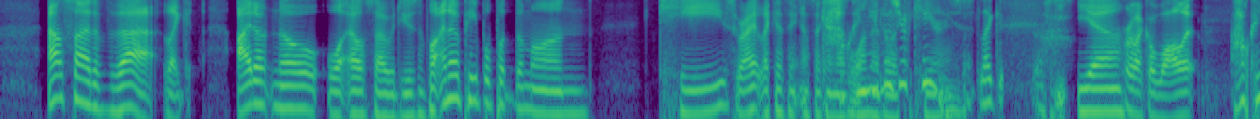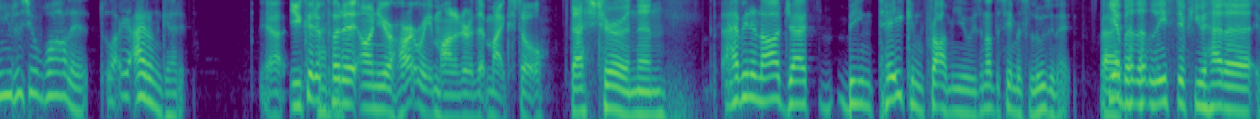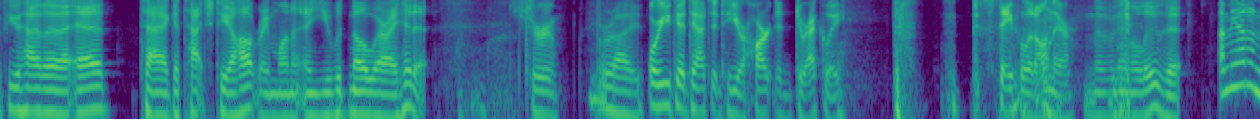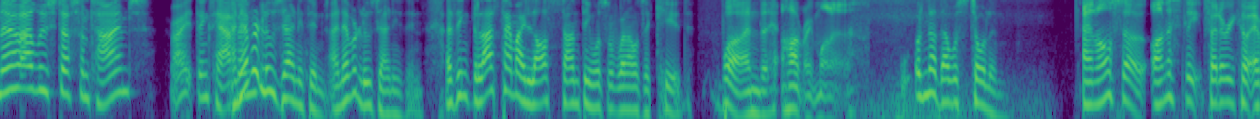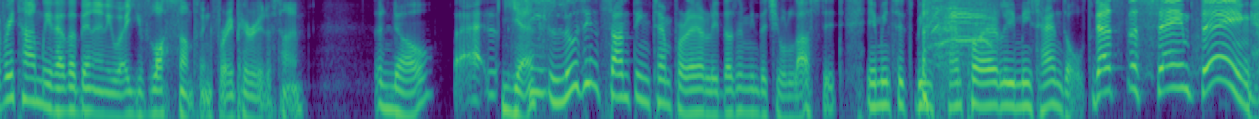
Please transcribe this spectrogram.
outside of that, like I don't know what else I would use them for. I know people put them on keys, right? Like I think that's like How another can one. you that are lose like your a keyring, keys? Like, but- yeah. Or like a wallet. how can you lose your wallet? Like, I don't get it. Yeah, you could have put it on your heart rate monitor that Mike stole. That's true. And then Having an object being taken from you is not the same as losing it. right? Yeah, but at least if you had a if you had a air tag attached to your heart rate monitor, you would know where I hit it. True. right. Or you could attach it to your heart directly. Staple it on there. Never gonna lose it. I mean, I don't know. I lose stuff sometimes, right? Things happen. I never lose anything. I never lose anything. I think the last time I lost something was when I was a kid. Well, and the heart rate monitor. Well, no, that was stolen. And also, honestly, Federico, every time we've ever been anywhere, you've lost something for a period of time. No. Uh, Yes. See, losing something temporarily doesn't mean that you lost it. It means it's been temporarily mishandled. That's the same thing.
